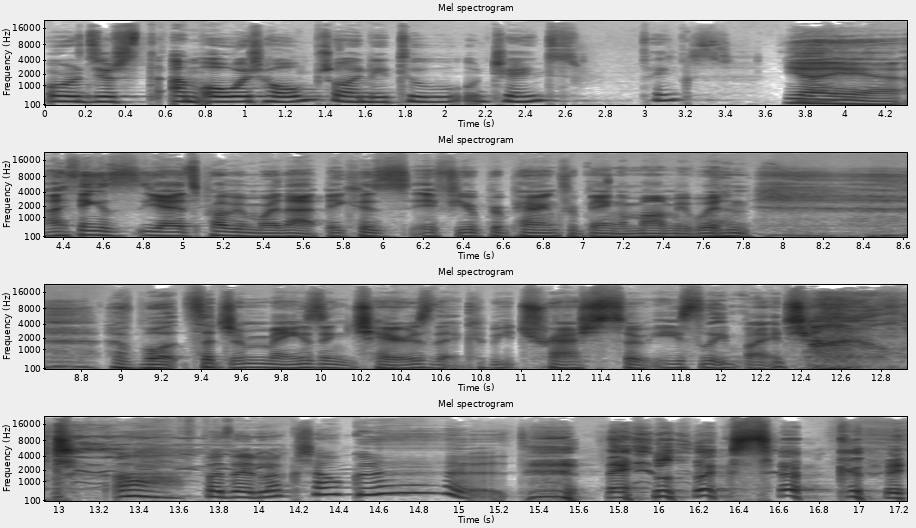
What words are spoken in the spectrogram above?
Or just I'm always home, so I need to change things. Yeah, yeah, yeah. I think it's yeah, it's probably more that because if you're preparing for being a mom, you wouldn't have bought such amazing chairs that could be trashed so easily by a child. Oh, but they look so good. they look so good,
